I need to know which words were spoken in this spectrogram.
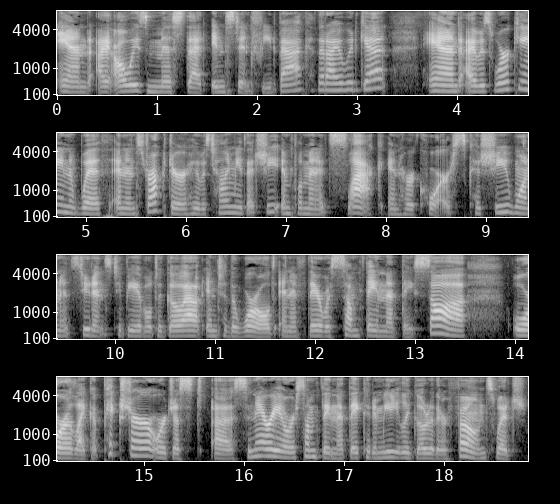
And I always missed that instant feedback that I would get. And I was working with an instructor who was telling me that she implemented Slack in her course because she wanted students to be able to go out into the world. And if there was something that they saw, or like a picture, or just a scenario, or something that they could immediately go to their phones, which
